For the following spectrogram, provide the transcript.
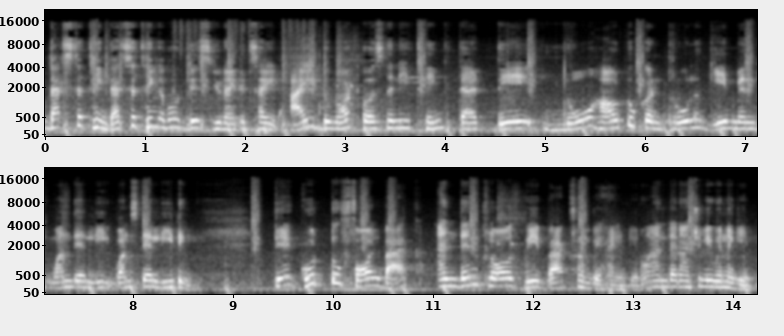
that's the thing. That's the thing about this United side. I do not personally think that they know how to control a game when one they're once they're leading. They're good to fall back and then claw way back from behind, you know, and then actually win a game.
